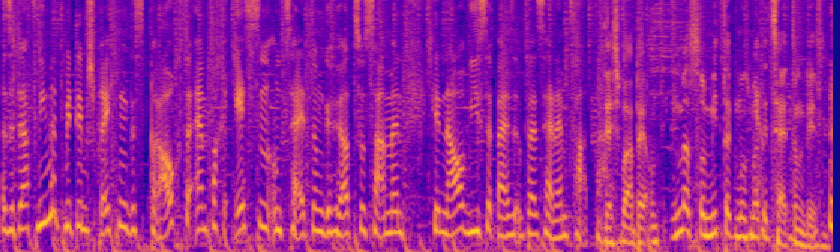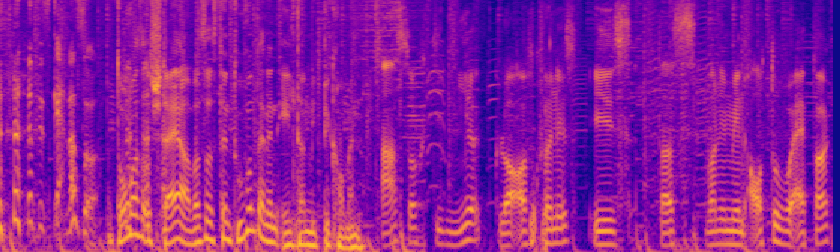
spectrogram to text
Also darf niemand mit ihm sprechen, das braucht er einfach. Essen und Zeitung gehört zusammen, genau wie es bei, bei seinem Vater. Das war bei uns immer so, Mittag muss man die Zeitung lesen. Das ist keiner so. Thomas aus Steyr, was hast denn du von deinen Eltern mitbekommen? Eine Sache, die mir klar aufgefallen ist, ist, dass wenn ich mir ein Auto wo einpacke,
